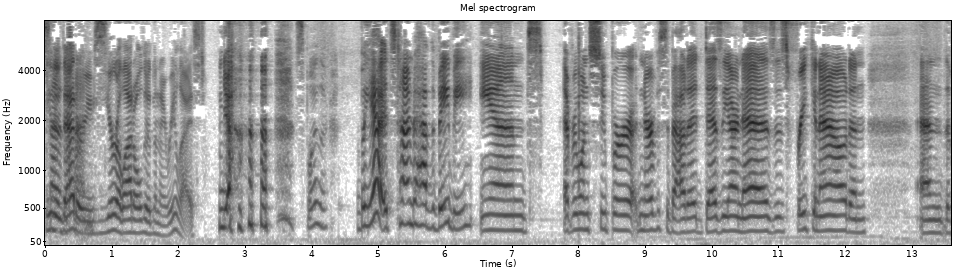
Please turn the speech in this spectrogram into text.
either sign of the that or you're a lot older than I realized. Yeah. Spoiler. But yeah, it's time to have the baby, and everyone's super nervous about it. Desi Arnaz is freaking out, and and the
